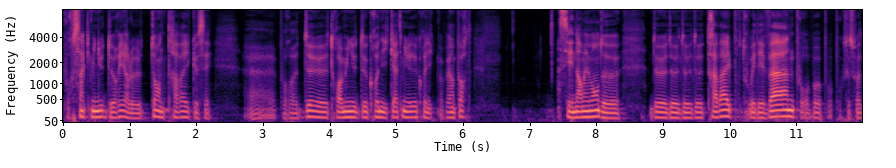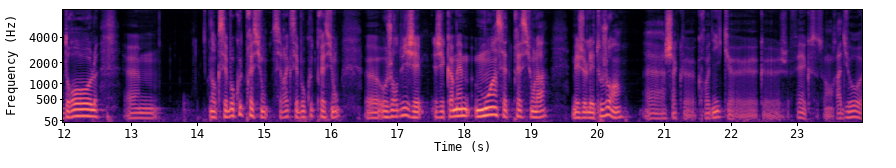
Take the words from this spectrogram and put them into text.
pour 5 minutes de rire le temps de travail que c'est. Euh, pour 2, 3 minutes de chronique, 4 minutes de chronique, peu importe. C'est énormément de, de, de, de, travail pour trouver des vannes, pour, pour, pour, que ce soit drôle. Euh, donc c'est beaucoup de pression, c'est vrai que c'est beaucoup de pression. Euh, aujourd'hui, j'ai quand même moins cette pression-là, mais je l'ai toujours. Hein. à chaque chronique que je fais, que ce soit en radio,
